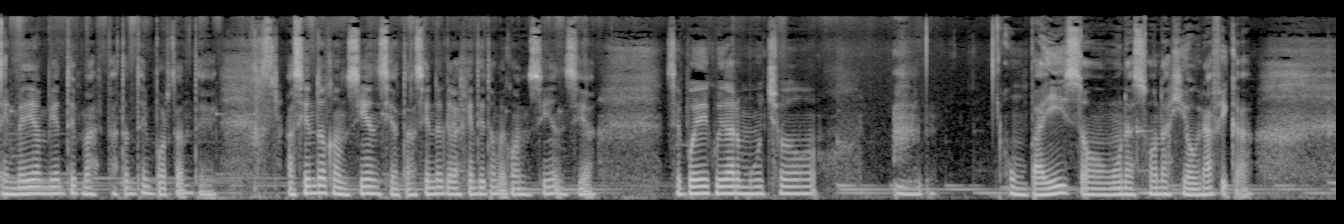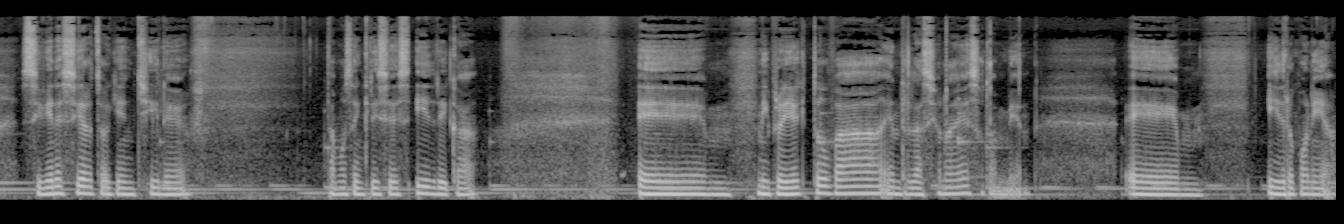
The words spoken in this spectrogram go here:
el medio ambiente es bastante importante. Haciendo conciencia, haciendo que la gente tome conciencia. Se puede cuidar mucho un país o una zona geográfica. Si bien es cierto aquí en Chile estamos en crisis hídrica, eh, mi proyecto va en relación a eso también. Eh, hidroponía.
